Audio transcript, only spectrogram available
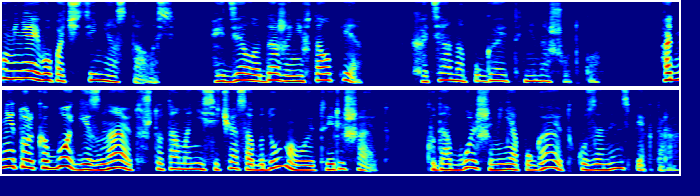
У меня его почти не осталось. И дело даже не в толпе, хотя она пугает не на шутку. Одни только боги знают, что там они сейчас обдумывают и решают. Куда больше меня пугают кузены инспектора.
